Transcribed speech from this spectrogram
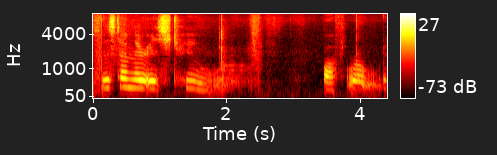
So this time there is two off-road.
